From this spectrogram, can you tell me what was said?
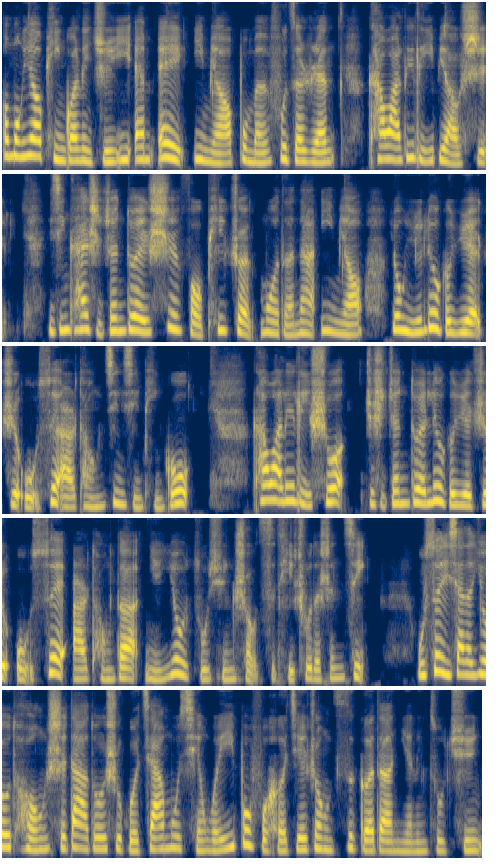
欧盟药品管理局 （EMA） 疫苗部门负责人卡瓦利里表示，已经开始针对是否批准莫德纳疫苗用于六个月至五岁儿童进行评估。卡瓦利里说，这是针对六个月至五岁儿童的年幼族群首次提出的申请。五岁以下的幼童是大多数国家目前唯一不符合接种资格的年龄族群。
